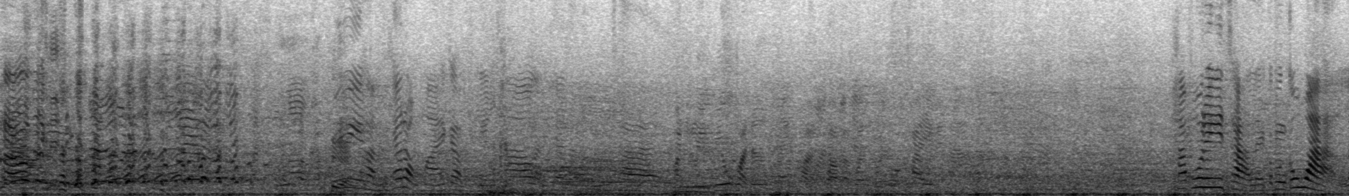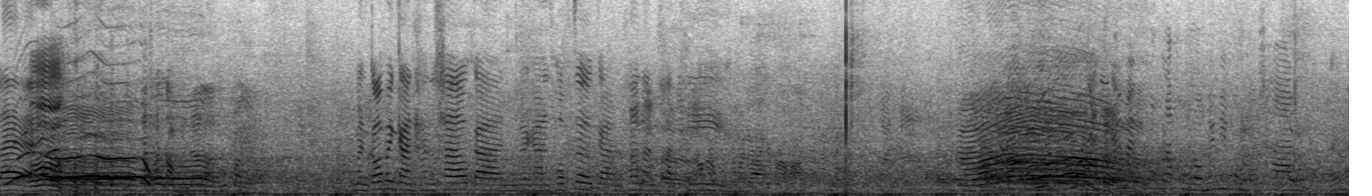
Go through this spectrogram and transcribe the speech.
เท่านี้ไม่มีค่ะมีแค่ดอกไม้กับเลี้ยงข้าวกันแค่นั้นใช่มันรีวิวกว่าเดิมไหมกว่ากว่าแบบวันทั่วๆไปไหมคะถ้าพูดให้อิจฉาเลยก็มันก็หวานแหละอ่าแต่ว่าตอนนี้ดาราทั่วไปอะมันก็เป็นการทานข้าวกันเป็นการพบเจอกันเท่านั้นค่ะพี่ ธรรมดาดีกว่าหวาน พูดอย่างนี้ได้ไหมความรักของเราไม่มีโปรโมชั่นได้ไหม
